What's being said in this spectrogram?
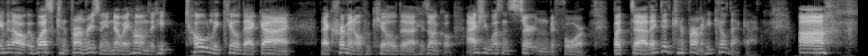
even though it was confirmed recently in No Way Home that he totally killed that guy, that criminal who killed uh, his uncle. I actually wasn't certain before, but uh, they did confirm it. He killed that guy. Uh,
